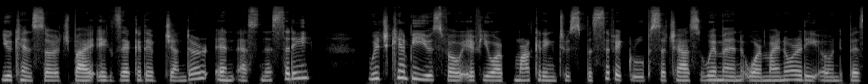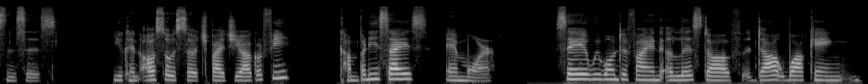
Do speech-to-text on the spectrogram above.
You can search by executive gender and ethnicity, which can be useful if you are marketing to specific groups such as women or minority-owned businesses. You can also search by geography, company size, and more. Say we want to find a list of dog walking,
